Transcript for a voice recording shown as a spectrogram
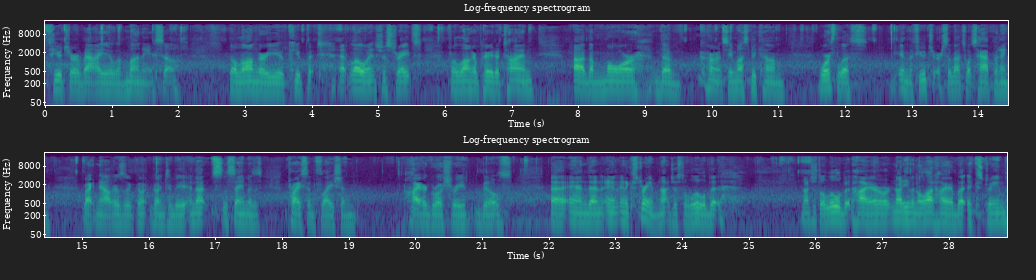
future value of money. So the longer you keep it at low interest rates for a longer period of time, uh, the more the currency must become worthless in the future. So that's what's happening right now. There's go- going to be, and that's the same as price inflation, higher grocery bills, uh, and then an extreme, not just a little bit, not just a little bit higher, or not even a lot higher, but extreme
